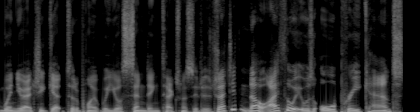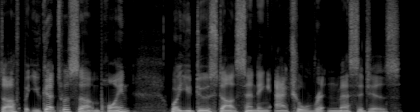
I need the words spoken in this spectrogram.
when you actually get to the point where you're sending text messages which I didn't know I thought it was all pre-canned stuff but you get to a certain point where you do start sending actual written messages.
